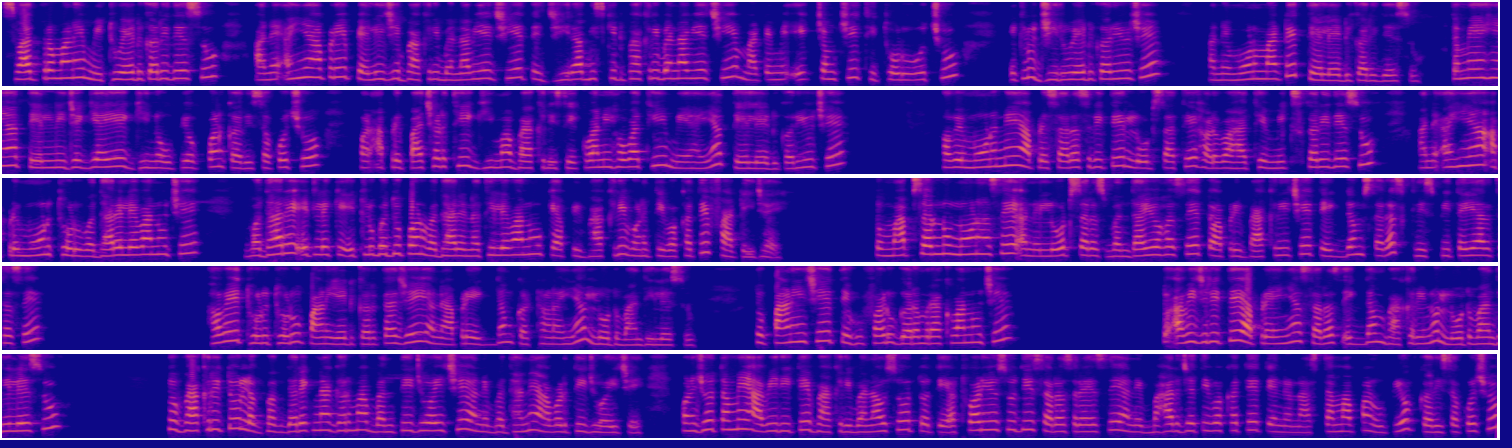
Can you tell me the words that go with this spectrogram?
સ્વાદ પ્રમાણે મીઠું એડ કરી દેશું. અને અહીંયા આપણે પહેલી જે ભાખરી બનાવીએ છીએ તે જીરા બિસ્કિટ ભાખરી બનાવીએ છીએ. માટે મેં એક ચમચીથી થોડું ઓછું એટલું જીરું એડ કર્યું છે અને મોણ માટે તેલ એડ કરી દેશું. તમે અહીંયા તેલની જગ્યાએ ઘીનો ઉપયોગ પણ કરી શકો છો, પણ આપણે પાછળથી ઘીમાં ભાખરી શેકવાની હોવાથી મેં અહીંયા તેલ એડ કર્યું છે. હવે મોણને આપણે સરસ રીતે લોટ સાથે હળવા હાથે મિક્સ કરી દેશું અને અહીંયા આપણે મોણ થોડું વધારે લેવાનું છે. વધારે એટલે કે એટલું બધું પણ વધારે નથી લેવાનું કે આપણી ભાખરી વણતી વખતે ફાટી જાય. તો માપસરનું મોણ હશે અને લોટ સરસ બંધાયો હશે તો આપણી ભાખરી છે તે એકદમ સરસ ક્રિસ્પી તૈયાર થશે. હવે થોડું થોડું પાણી એડ કરતા જઈ અને આપણે એકદમ કઠણ અહીંયા લોટ બાંધી લેશું. તો પાણી છે તે હુફાળું ગરમ રાખવાનું છે. તો આવી જ રીતે આપણે અહીંયા સરસ એકદમ ભાખરીનો લોટ બાંધી લેશું. તો ભાખરી તો લગભગ દરેકના ઘરમાં બનતી જ હોય છે અને બધાને આવડતી જ હોય છે. પણ જો તમે આવી રીતે ભાખરી બનાવશો તો તે અઠવાડિયું સુધી સરસ રહેશે અને બહાર જતી વખતે તેનો નાસ્તામાં પણ ઉપયોગ કરી શકો છો.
